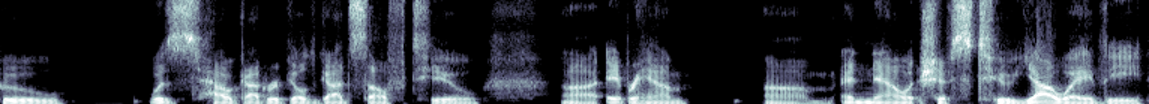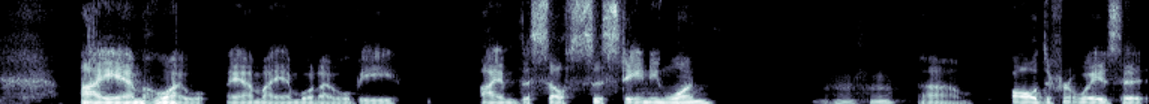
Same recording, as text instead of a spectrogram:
who was how God revealed God's self to uh, Abraham, um, and now it shifts to Yahweh, the I am who I am. I am what I will be. I am the self-sustaining one. Mm-hmm. Um, all different ways that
